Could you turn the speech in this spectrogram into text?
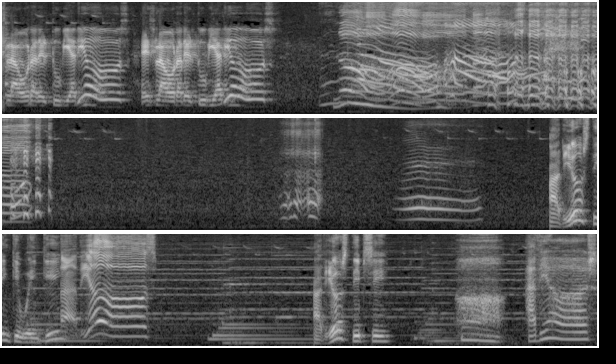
Es la hora del tubi adiós. Es la hora del tubi adiós. Adiós, Tinky Winky. Adiós. Adiós, Tipsy. Oh, adiós.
